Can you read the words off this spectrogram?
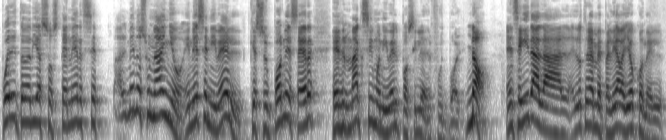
puede todavía sostenerse al menos un año en ese nivel, que supone ser el máximo nivel posible del fútbol. No, enseguida el otro día me peleaba yo con el,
